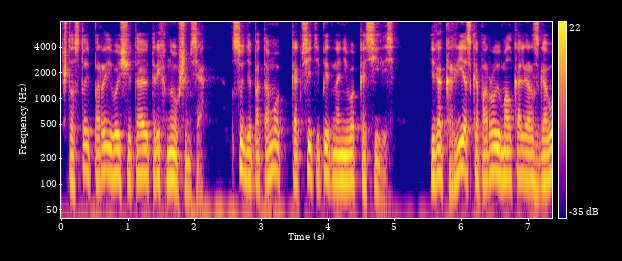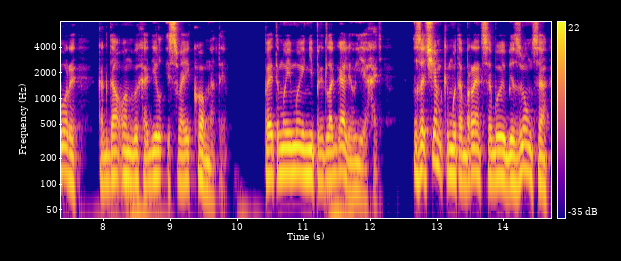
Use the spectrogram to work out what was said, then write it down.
что с той поры его считают рехнувшимся, судя по тому, как все теперь на него косились. И как резко порой умолкали разговоры, когда он выходил из своей комнаты. Поэтому ему и не предлагали уехать. Зачем кому-то брать с собой безумца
